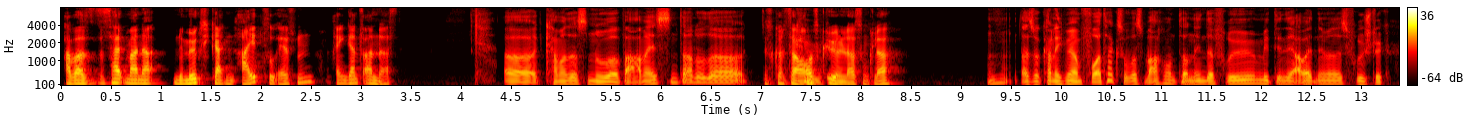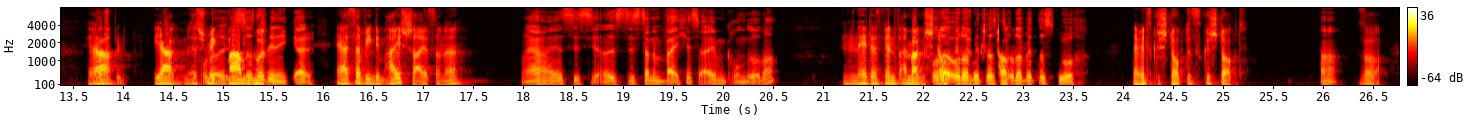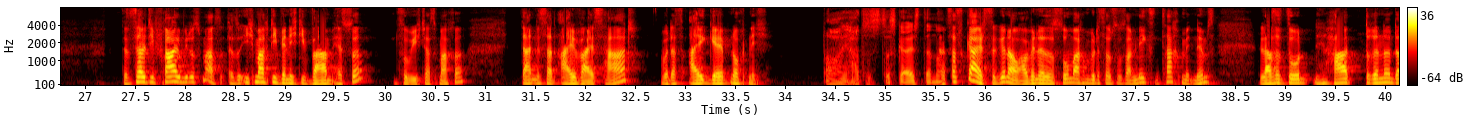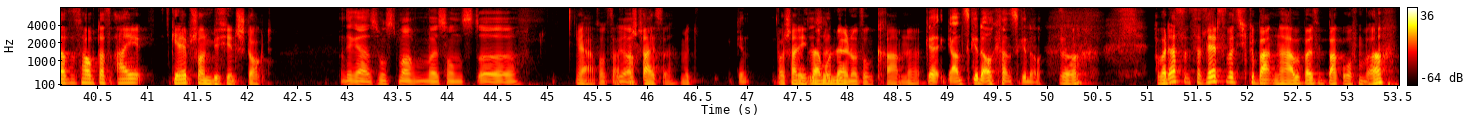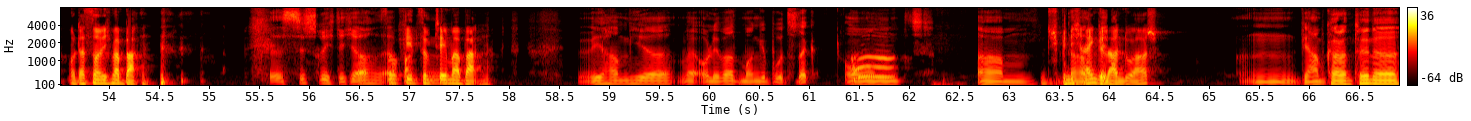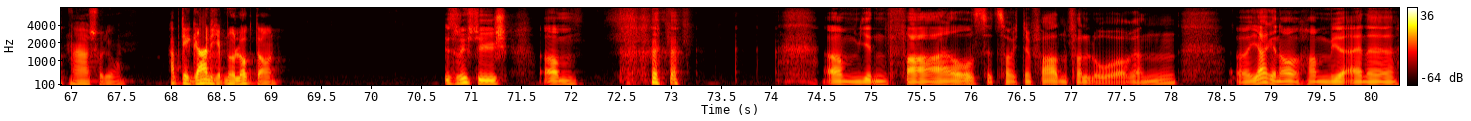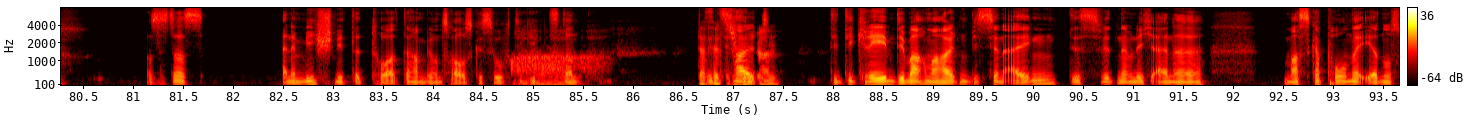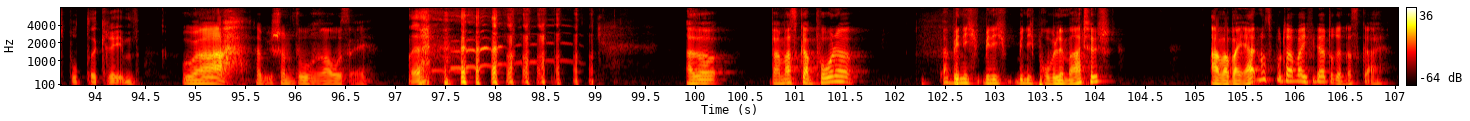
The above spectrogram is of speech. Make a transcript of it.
Aber es ist halt mal eine, eine Möglichkeit, ein Ei zu essen, ein ganz anders. Äh, kann man das nur warm essen dann oder? Das kannst du auch Kühl. auskühlen lassen, klar. Mhm. Also kann ich mir am Vortag sowas machen und dann in der Früh mit in die Arbeit nehmen das Frühstück. Ja, Beispiel. ja es schmeckt Oder warm. ist das wenig geil? ja, ist ja wegen dem Ei scheiße, ne? Ja, es ist, es ist dann ein weiches Ei im Grunde, oder? Nee, das, wenn es einmal gestockt Oder, oder, wird das, oder wird das durch? Wenn es gestockt ist, ist gestockt. Ah. So. Das ist halt die Frage, wie du es machst. Also ich mache die, wenn ich die warm esse, so wie ich das mache, dann ist das Eiweiß hart, aber das Eigelb noch nicht. Oh ja, das ist das Geilste, ne? Das ist das Geilste, genau. Aber wenn du das so machen würdest, dass du es am nächsten Tag mitnimmst, lass es so hart drinne, dass es auch das Eigelb schon ein bisschen stockt. Digga, das musst du machen, weil sonst äh, Ja, sonst Ja. einfach scheiße. Mit Gen- wahrscheinlich halt- Salmonellen und so ein Kram, ne? ganz genau, ganz genau. So. Aber das ist das letzte, was ich gebacken habe, weil es im Backofen war. Und das noch nicht mal backen. Es ist richtig, ja. So Äh, viel zum Backen- Thema Backen. Wir haben hier, weil Oliver hat morgen Geburtstag Oh. und ähm, Ich bin nicht eingeladen, du Arsch. Mm, wir haben Quarantäne. Ah, Entschuldigung. Habt ihr gar nicht, ich hab nur Lockdown. Ist richtig. Ähm, ähm, jedenfalls, jetzt habe ich den Faden verloren. Äh, ja, genau, haben wir eine, was ist das? Eine Milchschnitte-Torte haben wir uns rausgesucht. Die gibt es dann. Ah. Das hört sich halt- gut an. Die, die Creme, die machen wir halt ein bisschen eigen. Das wird nämlich eine Mascarpone Erdnussbuttercreme. Uah, da bin ich schon so raus, ey. Also bei Mascarpone bin ich, bin, ich, bin ich problematisch. Aber bei Erdnussbutter war ich wieder drin, das ist geil.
